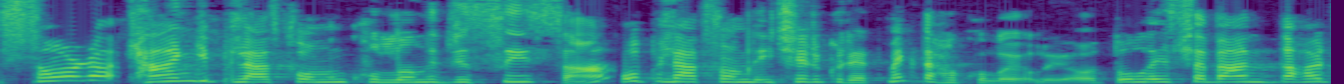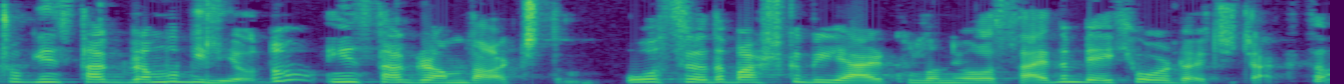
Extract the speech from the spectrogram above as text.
Sonra hangi platformun kullanıcısıysa o platformda içerik üretmek daha kolay oluyor. Dolayısıyla ben daha çok Instagram'ı biliyordum. Instagram'da açtım. O sırada başka bir yer kullanıyor olsaydım belki orada açacaktım.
